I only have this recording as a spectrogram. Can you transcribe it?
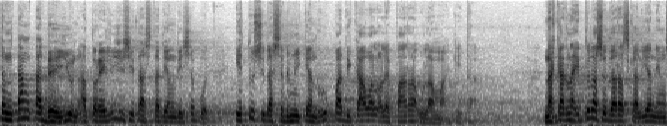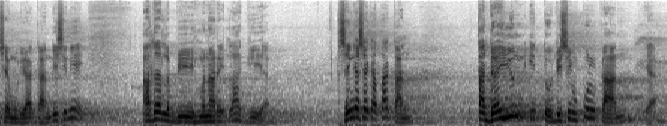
tentang tadayun atau religiusitas tadi yang disebut, itu sudah sedemikian rupa dikawal oleh para ulama kita. Nah, karena itulah saudara sekalian yang saya muliakan, di sini ada lebih menarik lagi ya. Sehingga saya katakan tadayun itu disimpulkan ya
